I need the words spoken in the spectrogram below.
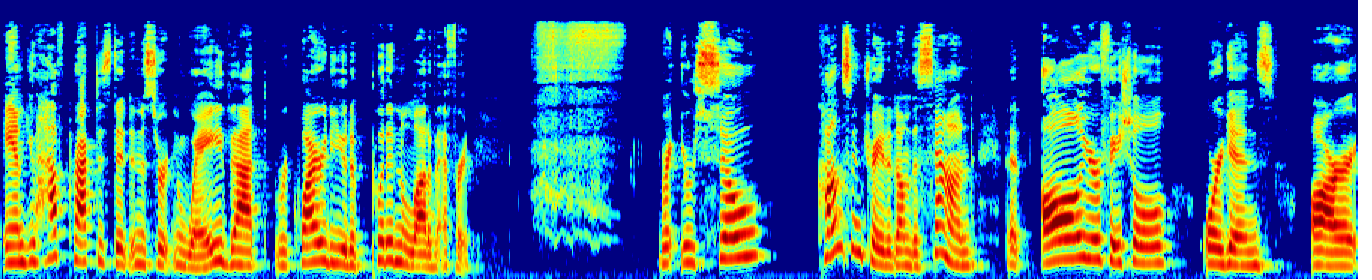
And you have practiced it in a certain way that required you to put in a lot of effort right? You're so concentrated on the sound that all your facial organs are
